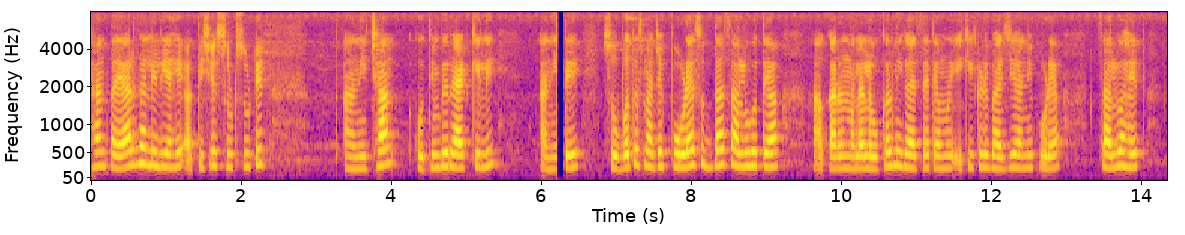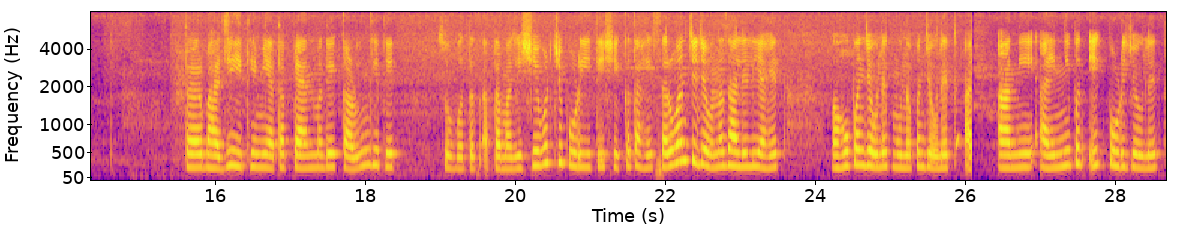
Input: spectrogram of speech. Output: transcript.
छान तयार झालेली आहे. अतिशय सुटसुटीत आणि छान कोथिंबीर ॲड केली. आणि ते सोबतच माझ्या पोळ्यासुद्धा चालू होत्या. कारण मला लवकर निघायचं आहे त्यामुळे एकीकडे भाजी आणि पोळ्या चालू आहेत. तर भाजी इथे मी आता पॅनमध्ये काढून घेते. सोबतच आता माझी शेवटची पोळी इथे शेकत आहे. सर्वांची जेवणं झालेली आहेत. अहो पण जेवलेत मुलं पण जेवलेत आणि आईंनी पण एक पोळी जेवलेत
